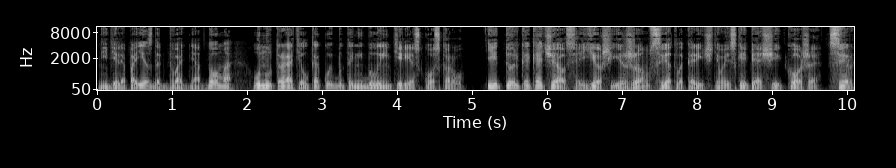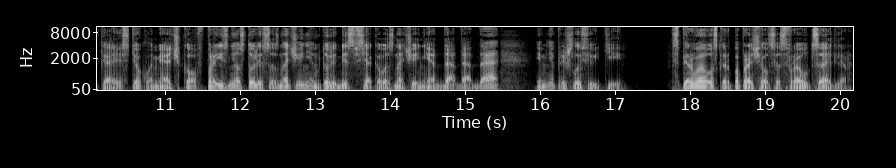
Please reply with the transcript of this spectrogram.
неделя поездок, два дня дома, он утратил какой бы то ни было интерес к Оскару. И только качался еж ежом в светло-коричневой скрипящей коже, сверкая стеклами очков, произнес то ли со значением, то ли без всякого значения «да-да-да», и мне пришлось уйти. Сперва Оскар попрощался с фрау Цайдлер.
